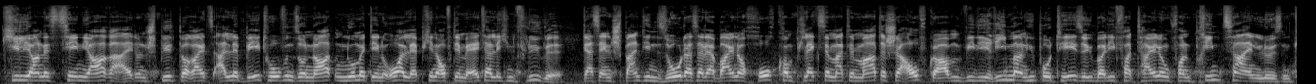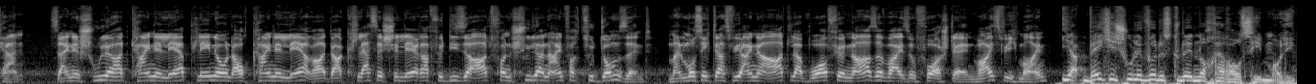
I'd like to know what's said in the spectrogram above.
Kilian ist zehn Jahre alt und spielt bereits alle Beethoven-Sonaten nur mit den Ohrläppchen auf dem elterlichen Flügel. Das entspannt ihn so, dass er dabei noch hochkomplexe mathematische Aufgaben wie die Riemann-Hypothese über die Verteilung von Primzahlen lösen kann. Seine Schule hat keine Lehrpläne und auch keine Lehrer, da klassische Lehrer für diese Art von Schülern einfach zu dumm sind. Man muss sich das wie eine Art Labor für Naseweise vorstellen. Weißt, wie ich mein? Ja, welche Schule würdest du denn noch herausheben, Olli?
